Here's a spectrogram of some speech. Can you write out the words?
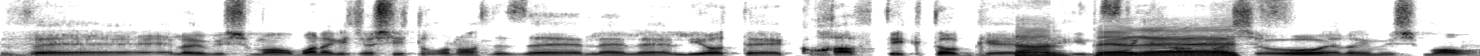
ואלוהים ישמור, בוא נגיד שיש יתרונות לזה, ל- ל- להיות אה, כוכב טיק טוק, אה, אינסטגרם. משהו, אלוהים ישמור,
